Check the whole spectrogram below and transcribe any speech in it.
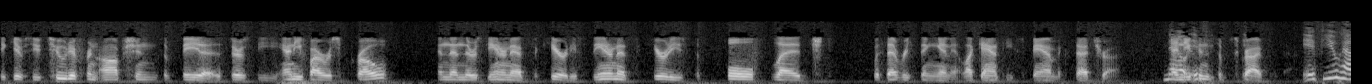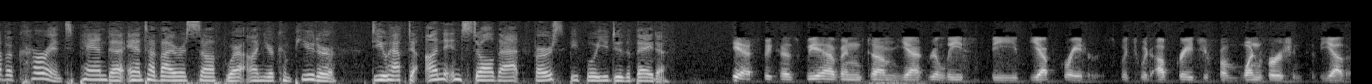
it gives you two different options of betas. There's the Antivirus Pro, and then there's the Internet Security. So the Internet Security is the full fledged with everything in it, like anti-spam, etc. Now, and you if, can subscribe to that. if you have a current Panda antivirus software on your computer, do you have to uninstall that first before you do the beta? Yes, because we haven't um, yet released the the upgraders, which would upgrade you from one version to the other.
